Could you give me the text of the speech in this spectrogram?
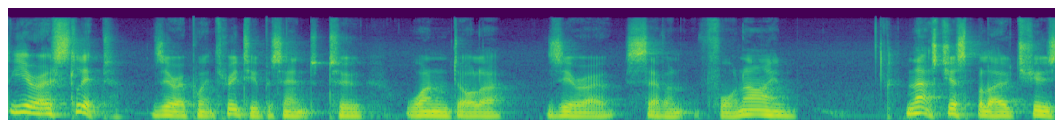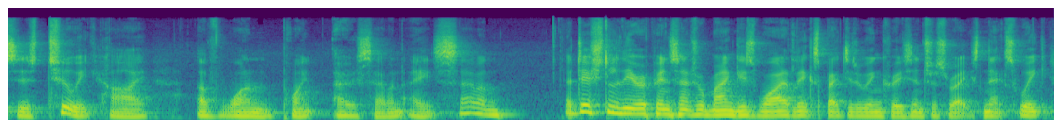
The euro slipped 0.32% to $1.0749. And that's just below Tuesday's two week high of 1.0787. Additionally, the European Central Bank is widely expected to increase interest rates next week,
